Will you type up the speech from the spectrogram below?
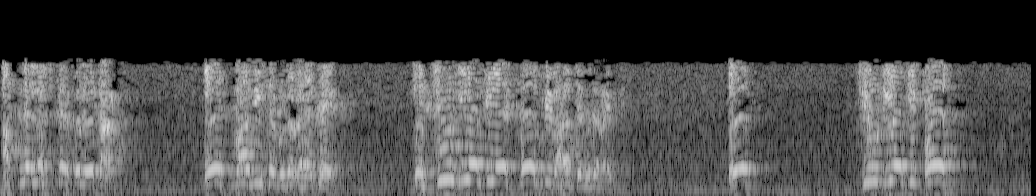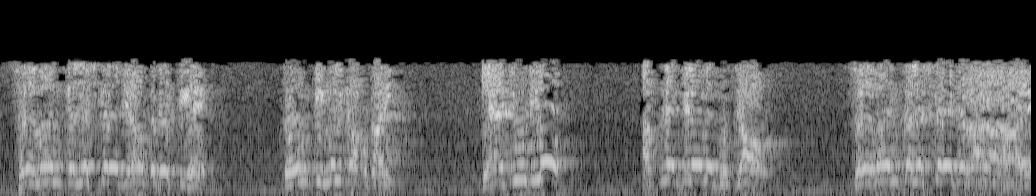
اپنے لشکر کو لے کر ایک وادی سے گزر رہے تھے کہ چوٹیوں کی ایک فوج بھی وہاں سے گزر رہی تھی۔ ایک چوٹیوں کی فوج سلیمان کے لشکر گراؤں کو دیکھتی ہے تو ان کی ملکہ پکاری کیا چوٹیوں اپنے دلوں میں گھس جاؤ۔ سلیمان کا لشکر گرا رہا ہے۔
